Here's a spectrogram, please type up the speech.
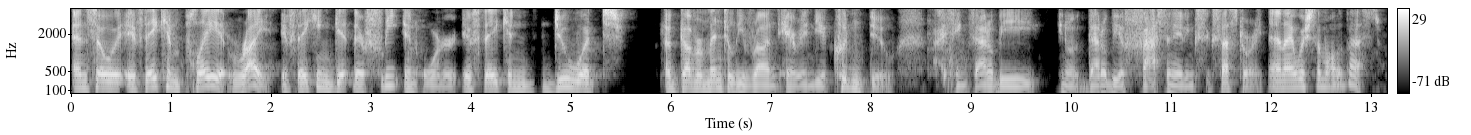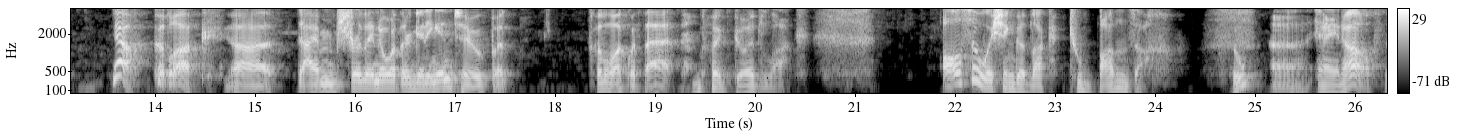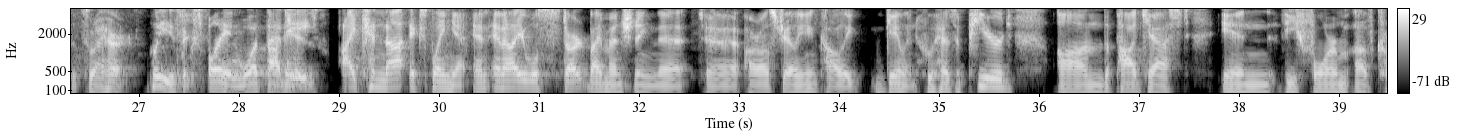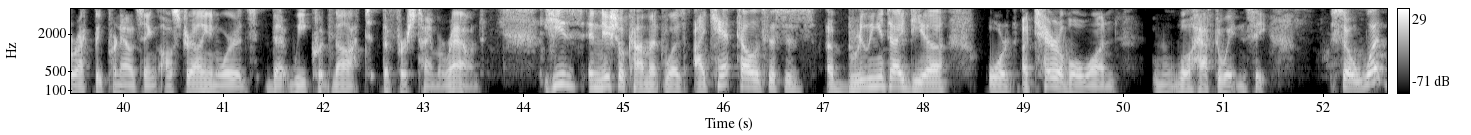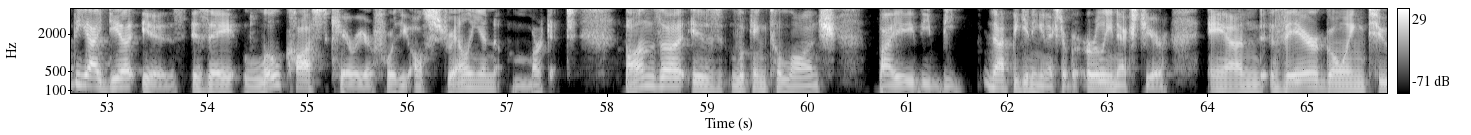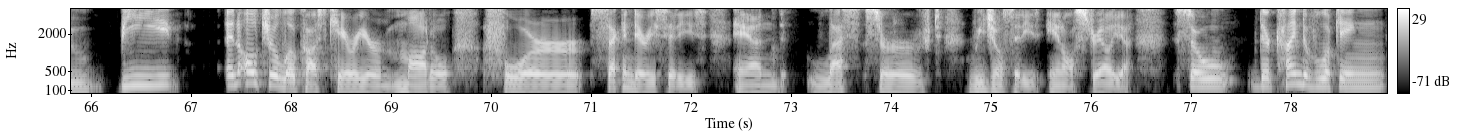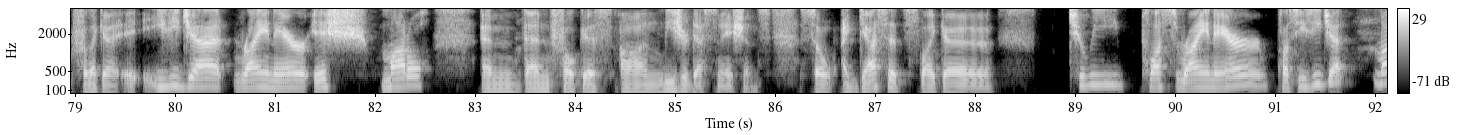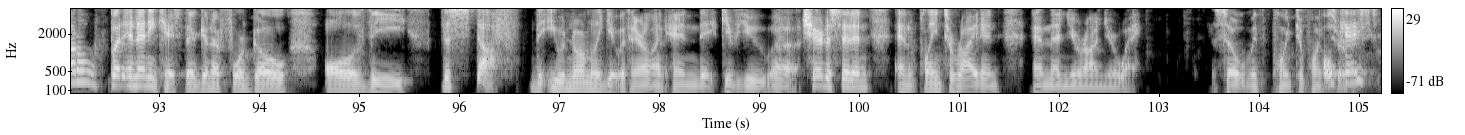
And so if they can play it right, if they can get their fleet in order, if they can do what a governmentally run Air India couldn't do, I think that'll be, you know, that'll be a fascinating success story. And I wish them all the best. Yeah, good luck. Uh, I'm sure they know what they're getting into, but good luck with that. But good luck. Also wishing good luck to Bonza. Who? Uh, I know. That's what I heard. Please explain what that I, is. I cannot explain yet. And, and I will start by mentioning that uh, our Australian colleague, Galen, who has appeared on the podcast in the form of correctly pronouncing Australian words that we could not the first time around. His initial comment was I can't tell if this is a brilliant idea or a terrible one. We'll have to wait and see. So, what the idea is, is a low cost carrier for the Australian market. Bonza is looking to launch by the be- not beginning of next year, but early next year. And they're going to be an ultra low cost carrier model for secondary cities and less served regional cities in Australia. So they're kind of looking for like a EasyJet, Ryanair ish model, and then focus on leisure destinations. So I guess it's like a TUI plus Ryanair plus EasyJet model. But in any case, they're going to forego all of the the stuff that you would normally get with an airline, and they give you a chair to sit in and a plane to ride in, and then you're on your way. So with point to point service,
